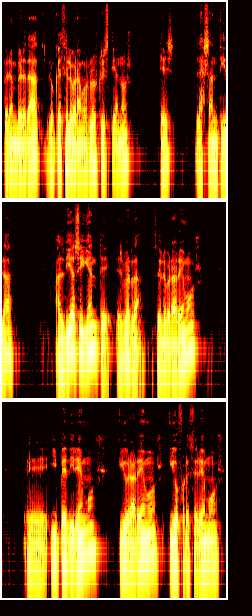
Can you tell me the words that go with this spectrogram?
pero en verdad lo que celebramos los cristianos es la santidad. Al día siguiente, es verdad, celebraremos eh, y pediremos y oraremos y ofreceremos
